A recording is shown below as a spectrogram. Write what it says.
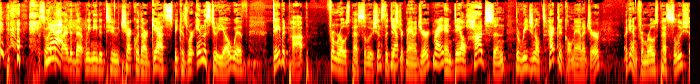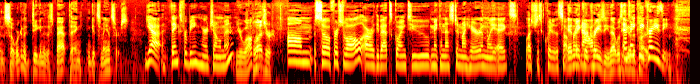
so Yeah. I decided that we needed to check with our guests because we're in the studio with David Popp from Rose Pest Solutions, the district manager, Right. and Dale Hodgson, the regional technical manager, again from Rose Pest Solutions. So we're going to dig into this bat thing and get some answers. Yeah, thanks for being here, gentlemen. You're welcome. Pleasure. Um, so, first of all, are the bats going to make a nest in my hair and lay eggs? Let's just clear this up And right make her crazy. That was the and other make me crazy.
